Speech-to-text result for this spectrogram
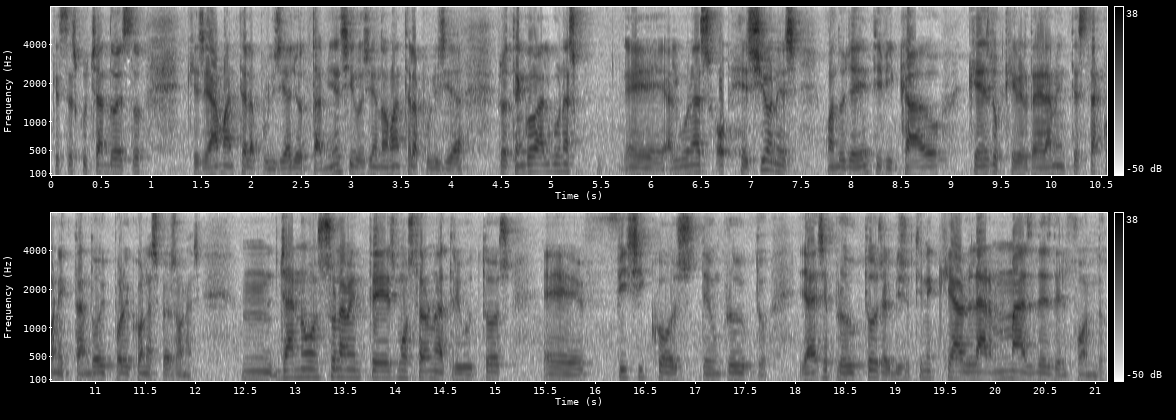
que esté escuchando esto, que sea amante de la publicidad, yo también sigo siendo amante de la publicidad, pero tengo algunas, eh, algunas objeciones cuando ya he identificado qué es lo que verdaderamente está conectando hoy por hoy con las personas. Mm, ya no solamente es mostrar unos atributos eh, físicos de un producto, ya ese producto o servicio tiene que hablar más desde el fondo.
